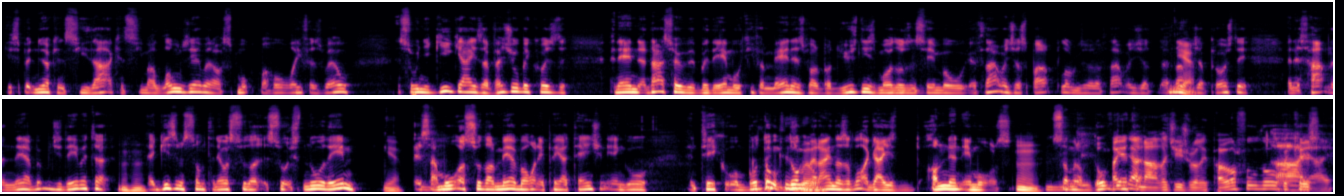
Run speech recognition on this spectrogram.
He said, but now I can see that. I can see my lungs there where I've smoked my whole life as well. And so when you give guys a visual, because, the, and then and that's how with with the MOT for men is we're, we're using these models and saying, well, if that was your spark plugs or if that was your if that Yeah. was your prostate and it's happening there, what would you do with it? Mm-hmm. It gives them something else so that so it's no them. Yeah. It's a motor, so they're more willing to pay attention to it and go and take it on board. Don't, don't get me Mm. wrong, there's a lot of guys uninto motors. Some of them don't I think get the it. analogy is really powerful though, Aye, because aye.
